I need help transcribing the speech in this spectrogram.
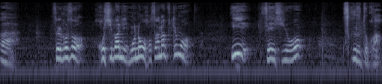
ああ。それこそ干し場に物を干さなくてもいい精神を作るとか、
